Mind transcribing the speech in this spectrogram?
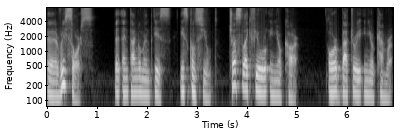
uh, resource that entanglement is, is consumed, just like fuel in your car or battery in your camera.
